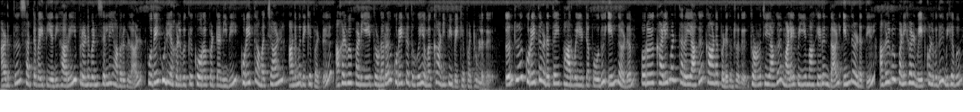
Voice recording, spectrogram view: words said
அடுத்து சட்ட வைத்திய அதிகாரி பிரணவன் செல்லை அவர்களால் புதைகுழி அகழ்வுக்கு கோரப்பட்ட நிதி குறித்த அமைச்சால் அனுமதிக்கப்பட்டு அகழ்வு பணியை தொடர குறித்த தொகை எமக்கு அனுப்பி வைக்கப்பட்டுள்ளது. இன்று குறித்த இடத்தை பார்வையிட்ட போது இந்த இடம் ஒரு களிமண் தரையாக காணப்படுகின்றது. தொடர்ச்சியாக மழை பெய்யுமாக இருந்தால் இந்த இடத்தில் அகழ்வு பணிகள் மேற்கொள்வது மிகவும்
